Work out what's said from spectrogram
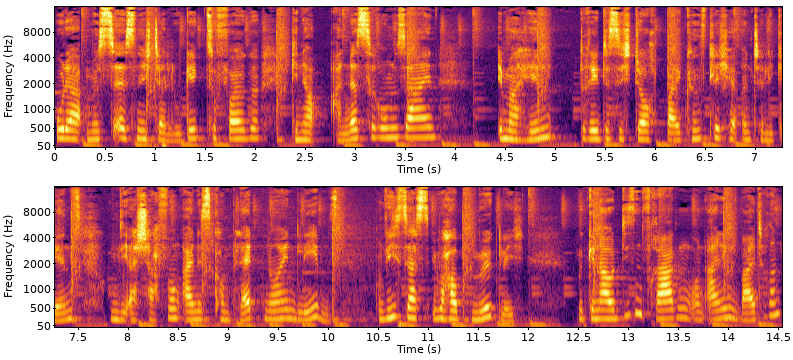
oder müsste es nicht der Logik zufolge genau andersherum sein? Immerhin dreht es sich doch bei künstlicher Intelligenz um die Erschaffung eines komplett neuen Lebens. Und wie ist das überhaupt möglich? Mit genau diesen Fragen und einigen weiteren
